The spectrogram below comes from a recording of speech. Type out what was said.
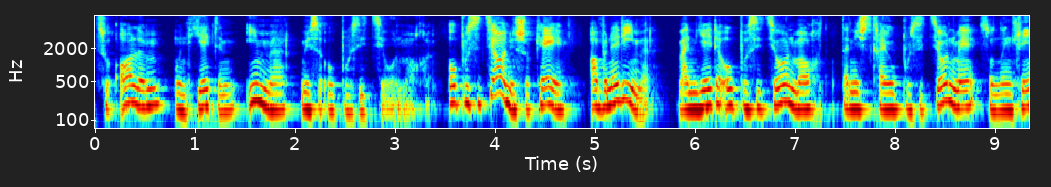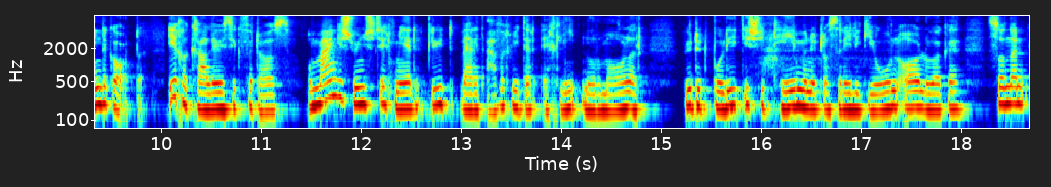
zu allem und jedem immer müssen Opposition machen. Opposition ist okay, aber nicht immer. Wenn jeder Opposition macht, dann ist es keine Opposition mehr, sondern ein Kindergarten. Ich habe keine Lösung für das. Und manchmal wünschte ich mir, die Leute wären einfach wieder ein bisschen normaler, würden politische Themen nicht als Religion anschauen, sondern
